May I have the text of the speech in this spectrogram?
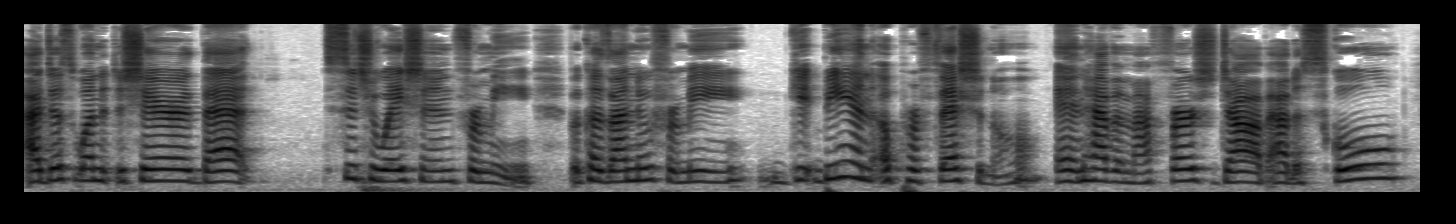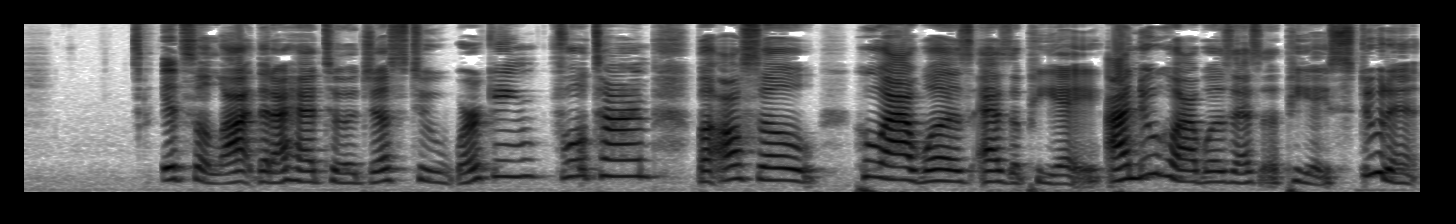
I just wanted to share that situation for me because I knew for me get being a professional and having my first job out of school it's a lot that I had to adjust to working full time but also who I was as a PA. I knew who I was as a PA student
